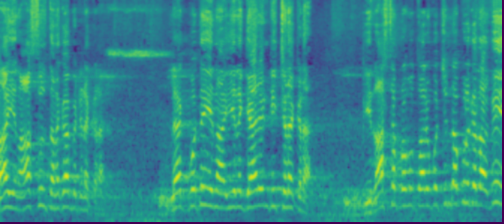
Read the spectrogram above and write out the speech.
ఆయన ఆస్తులు తనఖా పెట్టాడు అక్కడ. లేకపోతే ఈయన ఈయన గ్యారెంటీ ఇచ్చాడు అక్కడ. ఈ రాష్ట్ర ప్రభుత్వానికి వచ్చిన డబ్బులు కదా అవి.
